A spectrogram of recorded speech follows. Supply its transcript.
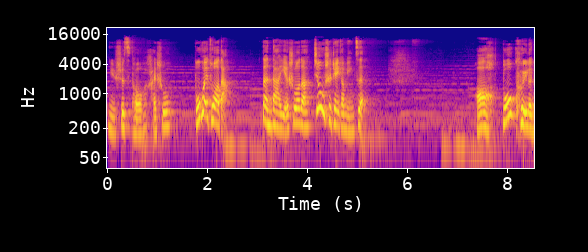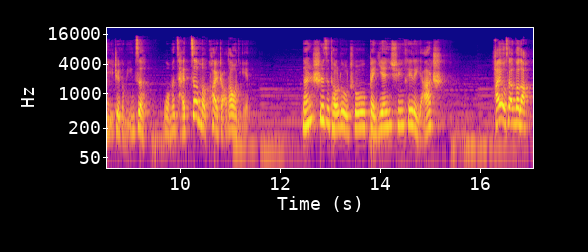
女狮子头还说不会错的，邓大爷说的就是这个名字。哦，多亏了你这个名字，我们才这么快找到你。男狮子头露出被烟熏黑的牙齿。还有三个呢。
